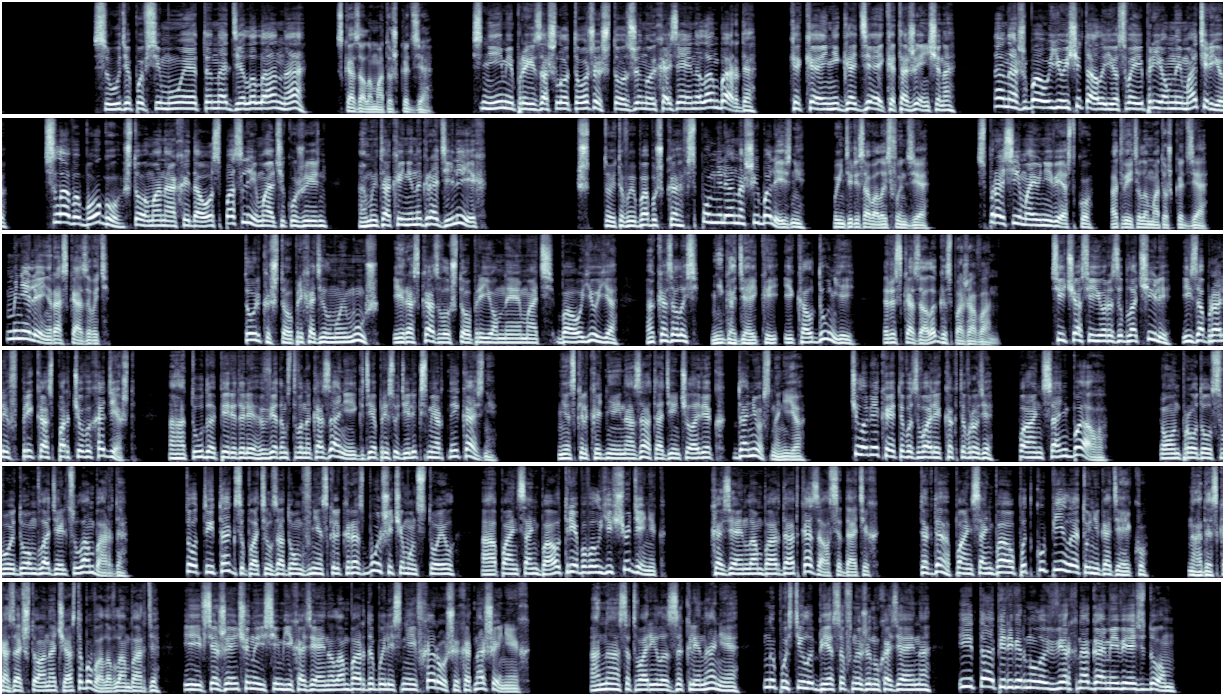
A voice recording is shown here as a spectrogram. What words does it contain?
«Судя по всему, это наделала она», — сказала матушка Дзя. «С ними произошло то же, что с женой хозяина ломбарда. Какая негодяйка та женщина! А наш Бао Юй считал ее своей приемной матерью. Слава богу, что монах и Дао спасли мальчику жизнь, а мы так и не наградили их». «Что это вы, бабушка, вспомнили о нашей болезни?» — поинтересовалась Фунзия. «Спроси мою невестку», — ответила матушка Дзя. «Мне лень рассказывать». Только что приходил мой муж и рассказывал, что приемная мать Бао Юя оказалась негодяйкой и колдуньей, рассказала госпожа Ван. Сейчас ее разоблачили и забрали в приказ парчевых одежд, а оттуда передали в ведомство наказаний, где присудили к смертной казни. Несколько дней назад один человек донес на нее. Человека этого звали как-то вроде Пань Саньбао. Он продал свой дом владельцу ломбарда. Тот и так заплатил за дом в несколько раз больше, чем он стоил, а пань Саньбао требовал еще денег. Хозяин ломбарда отказался дать их. Тогда пань Саньбао подкупил эту негодяйку. Надо сказать, что она часто бывала в ломбарде, и все женщины из семьи хозяина ломбарда были с ней в хороших отношениях. Она сотворила заклинание, напустила бесов на жену хозяина, и та перевернула вверх ногами весь дом.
